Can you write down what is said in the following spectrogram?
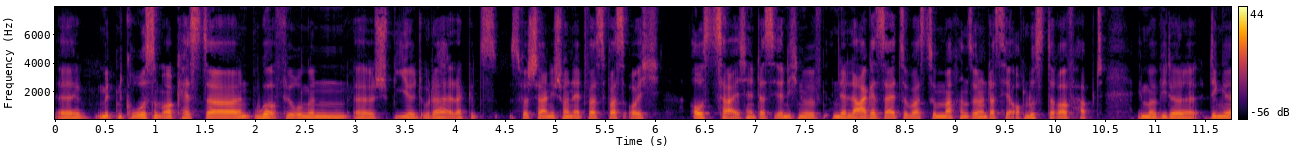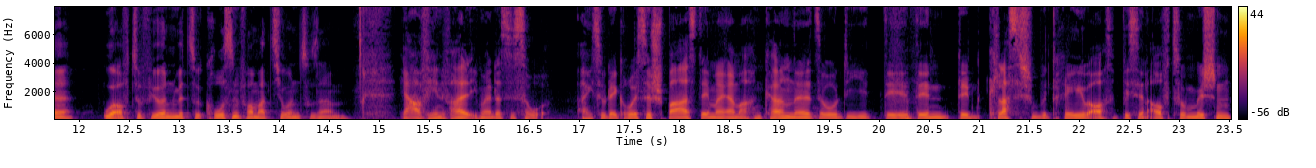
äh, mit großen Orchester Uraufführungen äh, spielt, oder? Da gibt's ist wahrscheinlich schon etwas, was euch auszeichnet, dass ihr nicht nur in der Lage seid, sowas zu machen, sondern dass ihr auch Lust darauf habt, immer wieder Dinge uraufzuführen mit so großen Formationen zusammen. Ja, auf jeden Fall. Ich meine, das ist so eigentlich so der größte Spaß, den man ja machen kann, ne? so die, die den, den klassischen Betrieb auch so ein bisschen aufzumischen.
